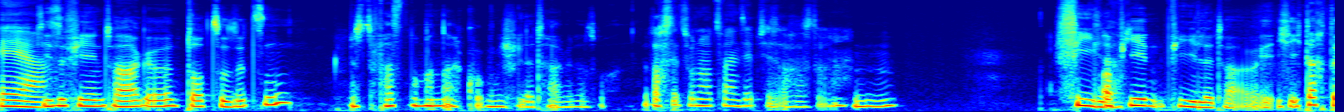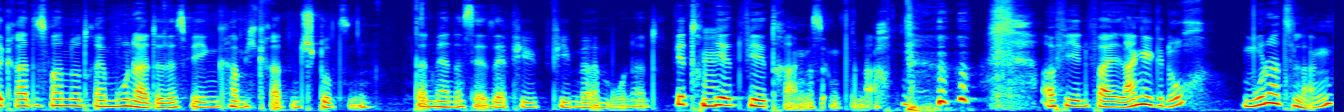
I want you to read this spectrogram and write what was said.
Ja. Diese vielen Tage dort zu sitzen. Ich müsste fast nochmal nachgucken, wie viele Tage das waren. Du sagst jetzt 172, sagst du, ne? Mhm. Viele. Auf jeden viele Tage. Ich, ich dachte gerade, es waren nur drei Monate, deswegen kam ich gerade in Stutzen. Dann wären das ja sehr viel, viel mehr im Monat. Wir, Hm. wir, wir tragen das irgendwo nach. Auf jeden Fall lange genug, monatelang.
